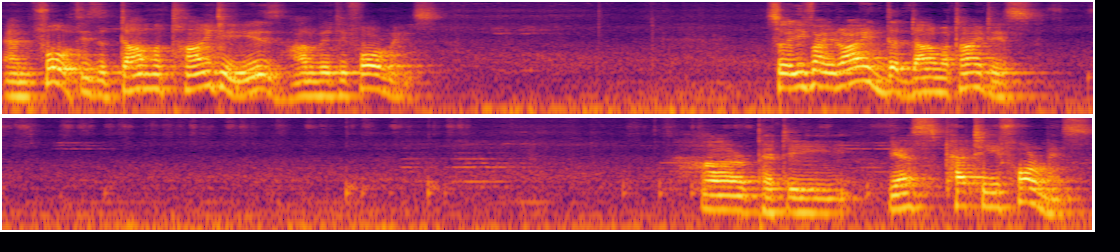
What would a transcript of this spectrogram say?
and fourth is the dermatitis herpetiformis. So if I write the dermatitis, herpeti Yes, petiformis.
